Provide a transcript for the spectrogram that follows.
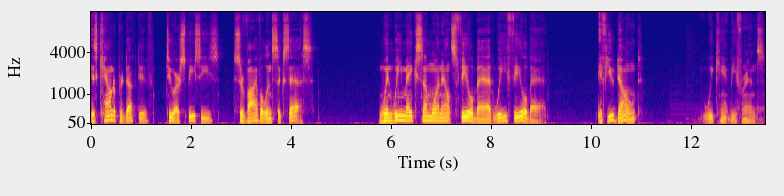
is counterproductive to our species' survival and success. When we make someone else feel bad, we feel bad. If you don't, we can't be friends.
